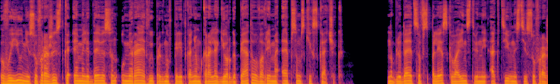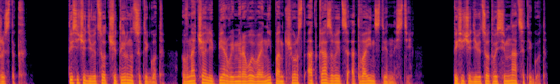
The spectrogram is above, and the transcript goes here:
В июне суфражистка Эмили Дэвисон умирает, выпрыгнув перед конем короля Георга V во время эпсомских скачек. Наблюдается всплеск воинственной активности суфражисток. 1914 год. В начале Первой мировой войны Панкхерст отказывается от воинственности. 1918 год.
